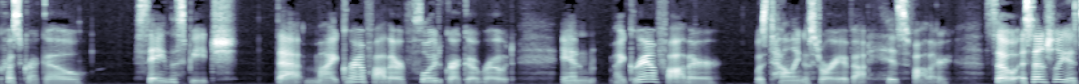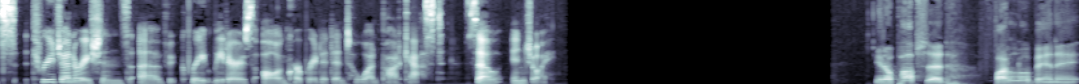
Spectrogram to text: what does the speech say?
Chris Greco, saying the speech that my grandfather, Floyd Greco, wrote. And my grandfather was telling a story about his father. So essentially, it's three generations of great leaders all incorporated into one podcast. So enjoy. You know, Pop said, farlo bene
